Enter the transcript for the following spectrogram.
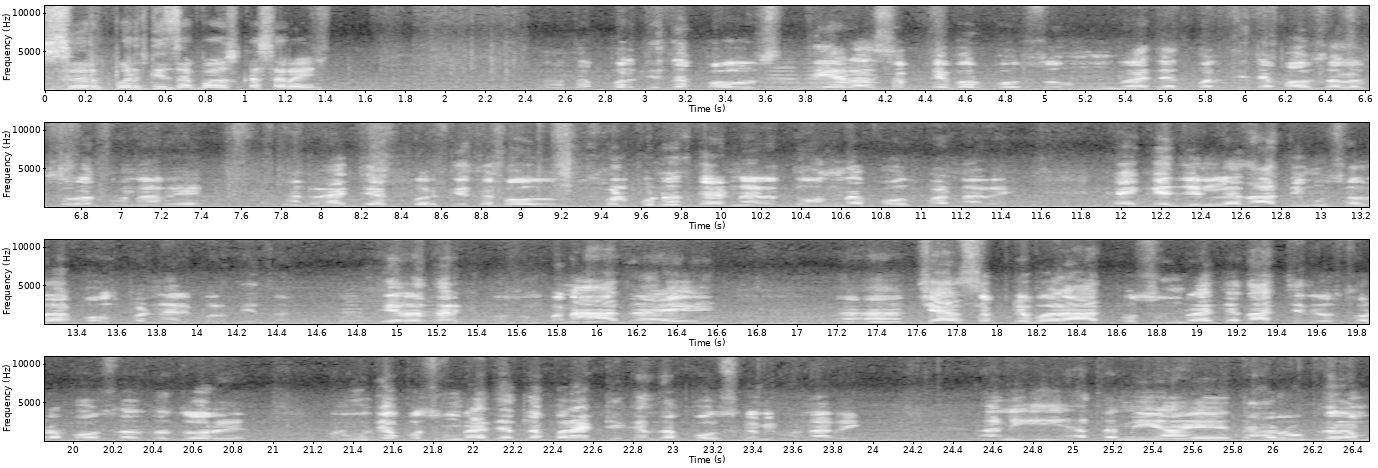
सर परतीचा पाऊस कसा राहील? आता परतीचा पाऊस तेरा सप्टेंबरपासून राज्यात परतीच्या पावसाला सुरुवात होणार आहे. आणि राज्यात परतीचा पाऊस झडपूनच काढणार आहे. दोनदा पाऊस पडणार आहे. काही काही जिल्ह्यात अतिमुसळधार पाऊस पडणार आहे परतीचा. तेरा तारखेपासून. पण आज आहे चार सप्टेंबर आजपासून राज्यात आजच्या दिवस थोडा पावसाचा जोर आहे पण उद्यापासून राज्यातला बऱ्याच ठिकाणचा पाऊस कमी होणार आहे. आणि आता मी आहे धारू क्रम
